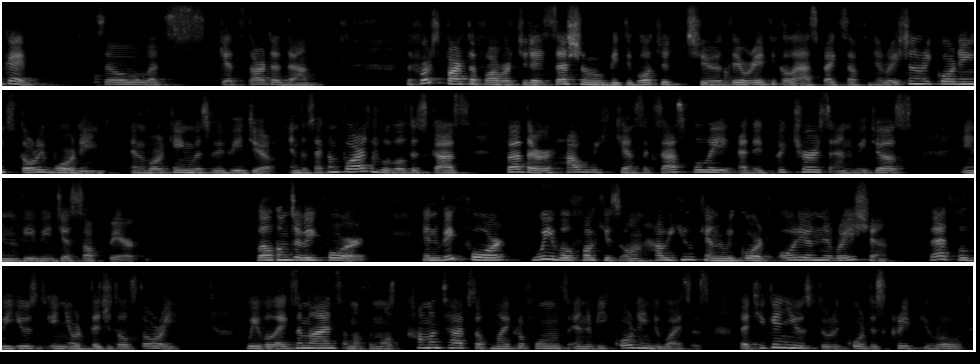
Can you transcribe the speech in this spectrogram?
Okay, so let's get started then. The first part of our today's session will be devoted to theoretical aspects of narration recording, storyboarding, and working with the video. In the second part, we will discuss further how we can successfully edit pictures and videos in WeVideo software. Welcome to week four. In week four, we will focus on how you can record audio narration that will be used in your digital story. We will examine some of the most common types of microphones and recording devices that you can use to record the script you wrote.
